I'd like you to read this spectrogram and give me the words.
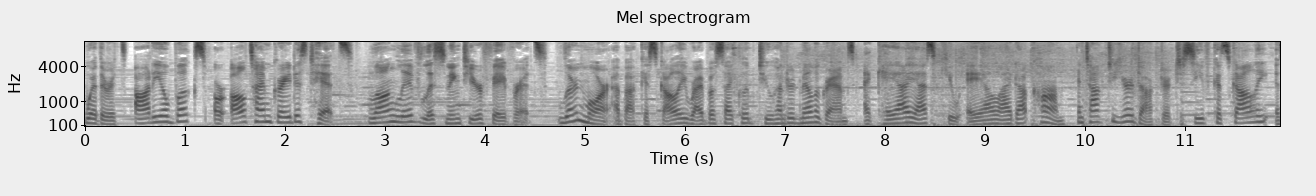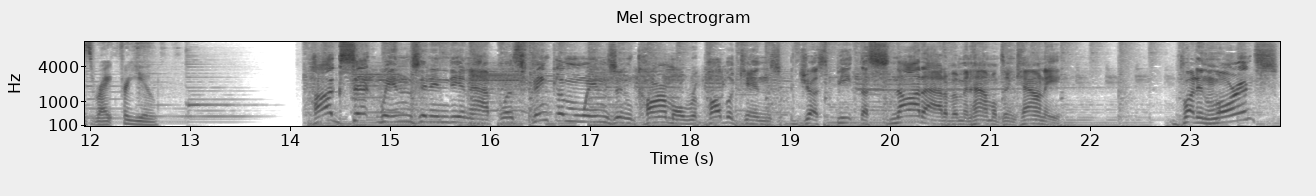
Whether it's audiobooks or all-time greatest hits, long live listening to your favorites. Learn more about Kisqali Ribociclib 200 milligrams at kisqali.com and talk to your doctor to see if Kisqali is right for you. Hogsett wins in Indianapolis. Finkam wins in Carmel. Republicans just beat the snot out of them in Hamilton County. But in Lawrence,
